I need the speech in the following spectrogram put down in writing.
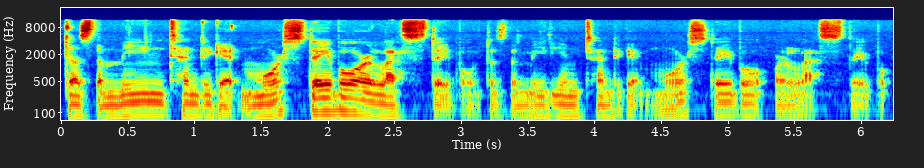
does the mean tend to get more stable or less stable? Does the median tend to get more stable or less stable?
